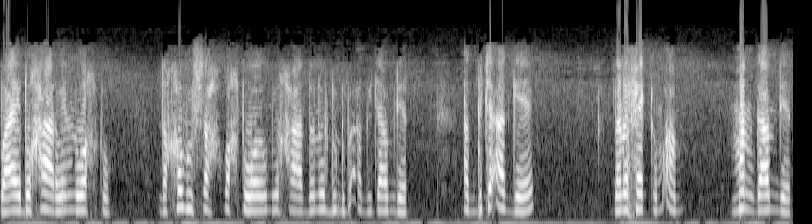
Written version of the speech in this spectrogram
waaye du xaar weneen waxtu ndax xamul sax waxtu woowu muy xaar dana dund ba àgg ci am déet ak bu ca àggee dana fekk mu am man nga am déet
